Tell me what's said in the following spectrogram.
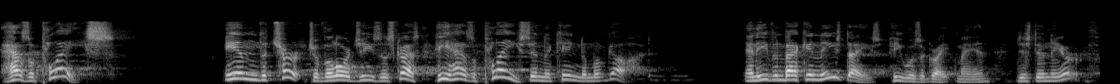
has a place in the church of the Lord Jesus Christ. He has a place in the kingdom of God. And even back in these days, he was a great man just in the earth.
